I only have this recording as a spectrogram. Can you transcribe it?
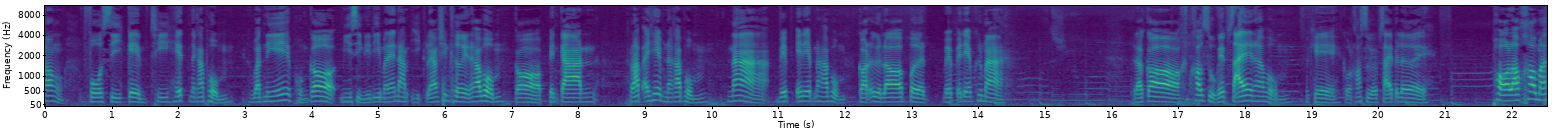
ช่อง 4C Game TH นะครับผม วันนี้ผมก็มีสิ่งดีๆ มาแนะนำอีกแล้วเช่นเคยนะครับผม ก็เป็นการรับไอเทมนะครับผม หน้าเว็บ ADF นะครับผม ก่อนอื่นเราเปิดเว็บ ADF ขึ้นมา แล้วก็เข้าสู่เว็บไซต์นะครับผม โอเค กดเข้าสู่เว็บไซต์ไปเลย พอเราเข้ามา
